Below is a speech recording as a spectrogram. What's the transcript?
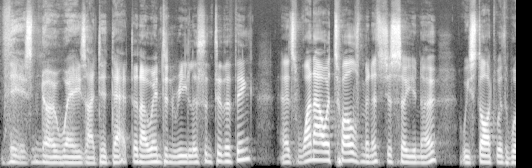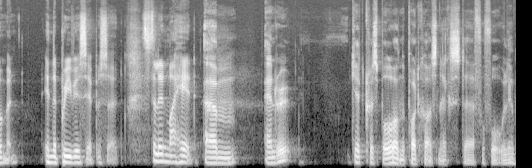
there's no ways I did that, and I went and re-listened to the thing, and it's one hour twelve minutes, just so you know. We start with women in the previous episode. It's still in my head. Um, Andrew, get Chris Ball on the podcast next uh, for Fort William.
